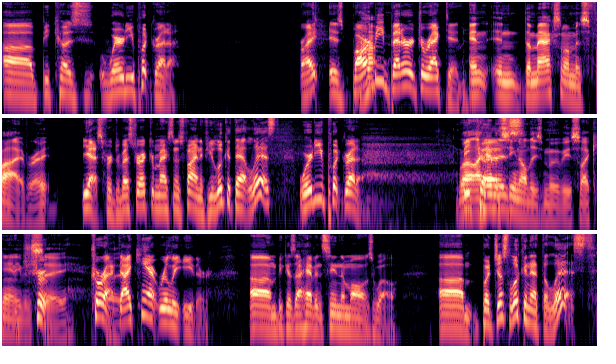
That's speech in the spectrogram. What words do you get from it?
uh, because where do you put Greta? Right? Is Barbie better directed? And and the maximum is five, right? Yes, for best director, maximum is fine. If you look at that list, where do you put Greta? Well, I haven't seen all these movies, so I can't even True. say. Correct. But- I can't really either, um, because I haven't seen them all as well. Um, but just looking at the list,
